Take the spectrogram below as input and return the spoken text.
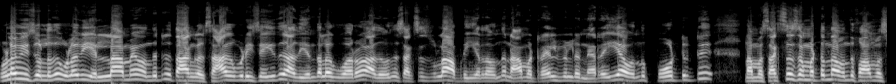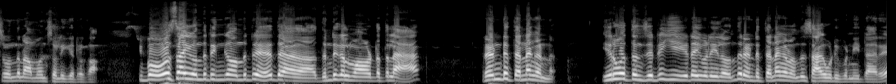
உழவி சொல்லுது உழவி எல்லாமே வந்துட்டு தாங்கள் சாகுபடி செய்து அது எந்த அளவுக்கு வரும் அது வந்து சக்ஸஸ்ஃபுல்லாக அப்படிங்கிறத வந்து நாம் ட்ரையல் ஃபீல்டு நிறையா வந்து போட்டுட்டு நம்ம சக்ஸஸை மட்டும்தான் வந்து ஃபார்மர்ஸ் வந்து நாம் வந்து சொல்லிக்கிட்டு இருக்கோம். இப்போ விவசாயி வந்துட்டு இங்கே வந்துட்டு த- திண்டுக்கல் மாவட்டத்தில் ரெண்டு தென்னங்கன்று இருபத்தஞ்சு அடிக்கு இடைவெளியில் வந்து ரெண்டு தென்னங்கன்று வந்து சாகுபடி பண்ணிட்டாரு.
